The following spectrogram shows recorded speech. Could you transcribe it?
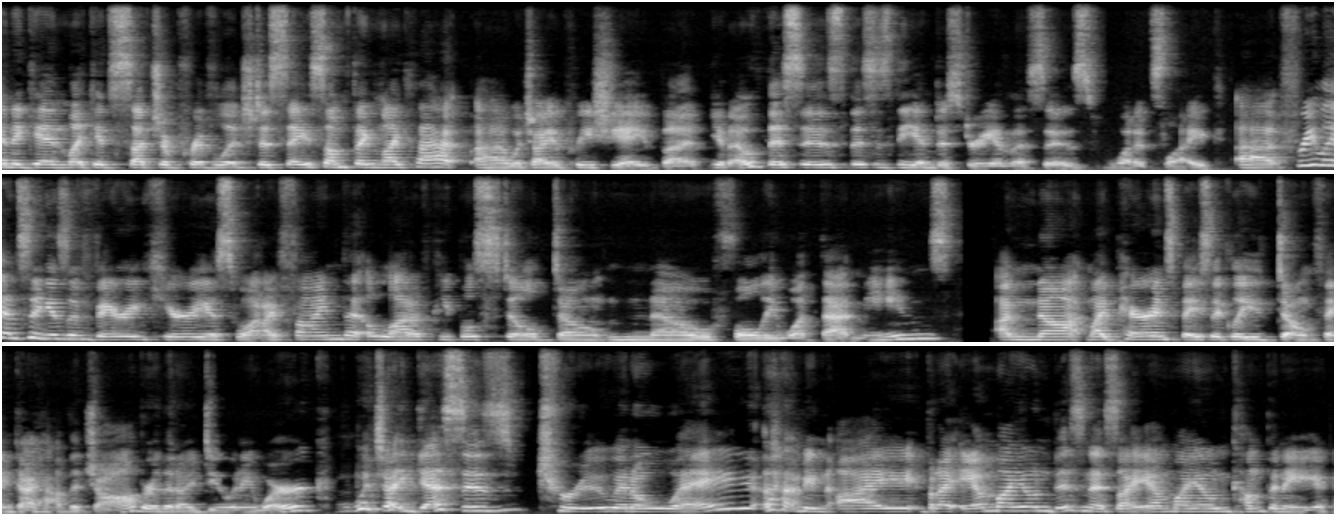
and again like it's such a privilege to say something like that uh, which i appreciate but you know this is this is the industry and this is what it's like uh, freelancing is a very curious one i find that a lot of people still don't know fully what that means I'm not, my parents basically don't think I have a job or that I do any work, which I guess is true in a way. I mean, I, but I am my own business. I am my own company.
